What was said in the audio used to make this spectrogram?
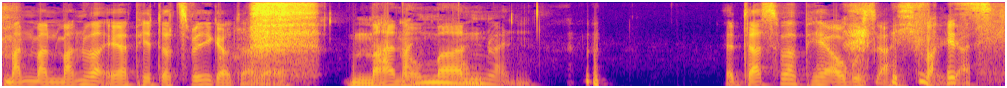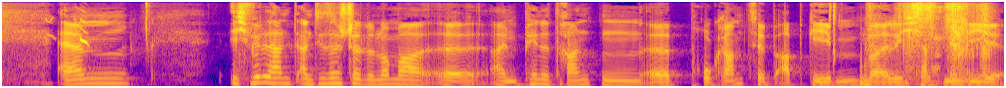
Mann, Mann, Mann war eher Peter Zwegert. Aber Mann, oh Mann. Mann. Das war Per August Ich weiß. Ähm, ich will an, an dieser Stelle nochmal äh, einen penetranten äh, Programmtipp abgeben, weil ich habe mir die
